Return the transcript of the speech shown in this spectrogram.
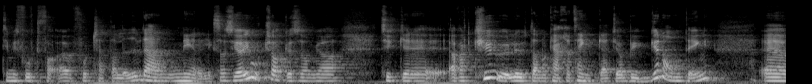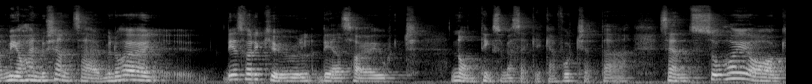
till mitt fort, eh, fortsatta liv där nere. Liksom. Så jag har gjort saker som jag tycker har varit kul utan att kanske tänka att jag bygger någonting. Eh, men jag har ändå känt så här, men då har jag eh, Dels var det kul, dels har jag gjort någonting som jag säkert kan fortsätta. Sen så har jag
